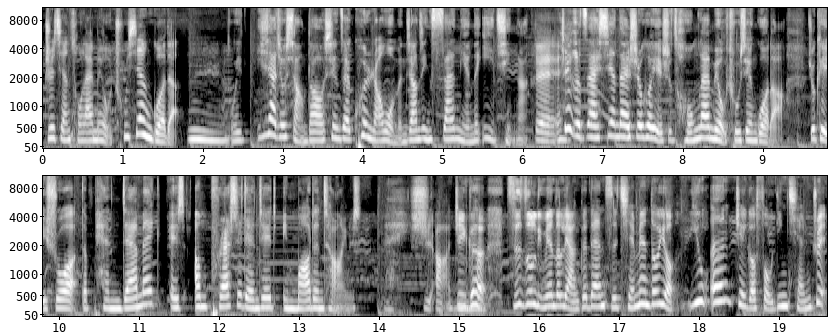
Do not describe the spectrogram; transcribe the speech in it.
之前从来没有出现过的。嗯，我 一下就想到现在困扰我们将近三年的疫情啊，对这个在现代社会也是从来没有出现过的，就可以说 The pandemic is unprecedented in modern times。 是啊，这个词组里面的两个单词前面都有 un 这个否定前缀，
